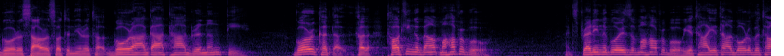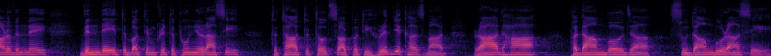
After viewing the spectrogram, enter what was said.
Gora Saraswata Nirata, Gora Gata Grananti. Gora Kata, talking about Mahaprabhu. And spreading the glories of Mahaprabhu. Yata Yata Gora Bhatara Vinde, Vinde Bhaktim Krita Punya Rasi, Tata Tatot Sarpati Hridya Kazmad, Radha Padamboja Sudamburase.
